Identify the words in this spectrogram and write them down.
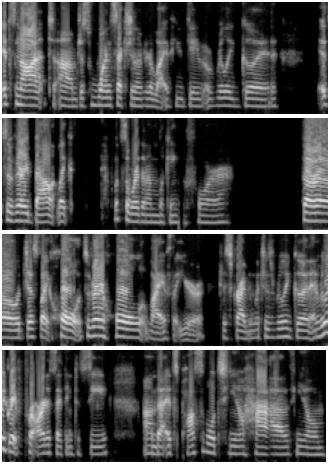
it's not um just one section of your life. You gave a really good it's a very balance like what's the word that I'm looking for? Thorough, just like whole. It's a very whole life that you're describing, which is really good and really great for artists, I think, to see um, that it's possible to, you know, have, you know,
